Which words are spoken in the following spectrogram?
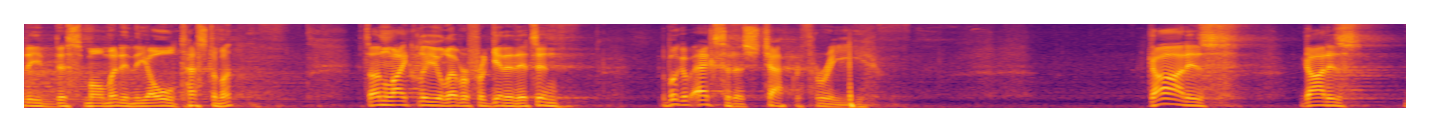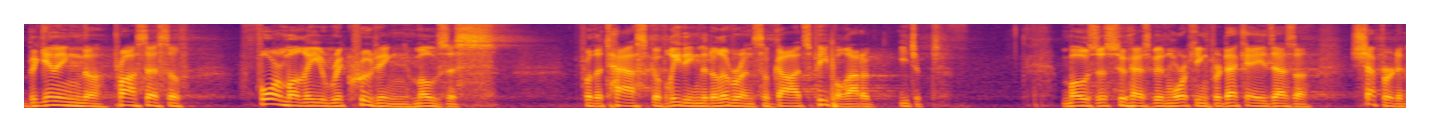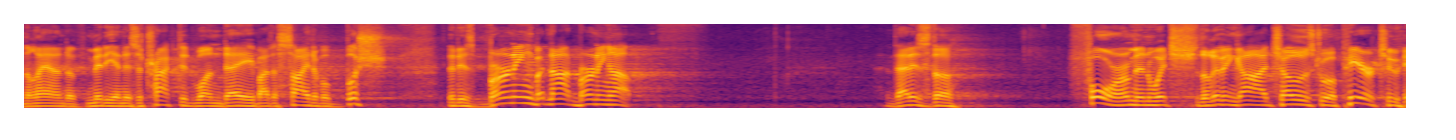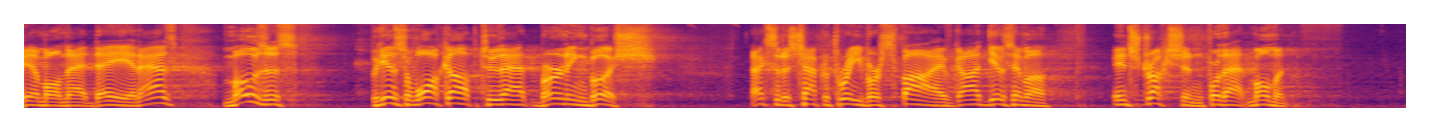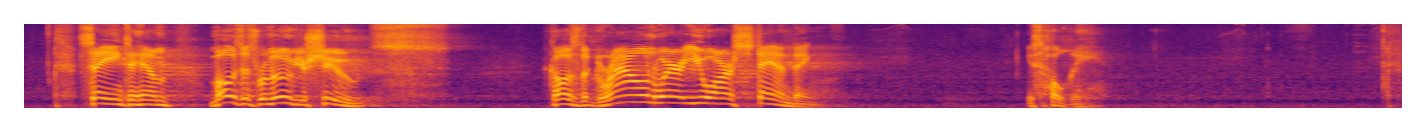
Studied this moment in the Old Testament, it's unlikely you'll ever forget it. It's in the book of Exodus, chapter 3. God is, God is beginning the process of formally recruiting Moses for the task of leading the deliverance of God's people out of Egypt. Moses, who has been working for decades as a shepherd in the land of Midian, is attracted one day by the sight of a bush that is burning but not burning up. That is the form in which the living God chose to appear to him on that day. And as Moses begins to walk up to that burning bush, Exodus chapter 3, verse 5, God gives him a instruction for that moment, saying to him, Moses, remove your shoes, because the ground where you are standing is holy.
